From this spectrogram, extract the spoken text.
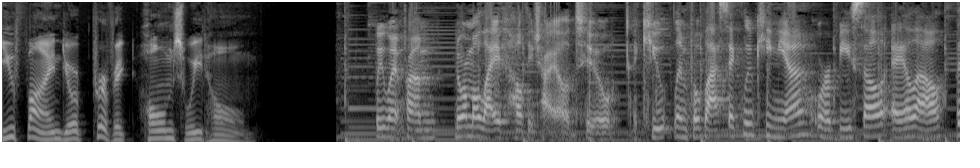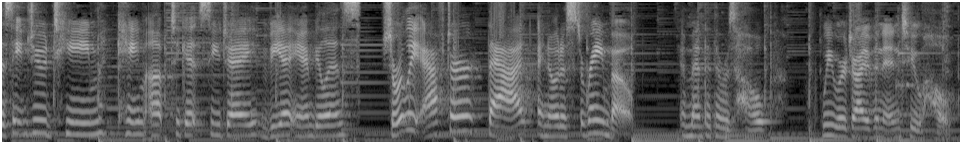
you find your perfect home sweet home. We went from normal life, healthy child to acute lymphoblastic leukemia or B cell ALL. The St. Jude team came up to get CJ via ambulance. Shortly after that, I noticed a rainbow. It meant that there was hope. We were driving into hope.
